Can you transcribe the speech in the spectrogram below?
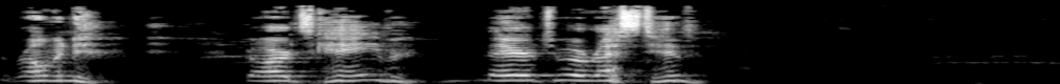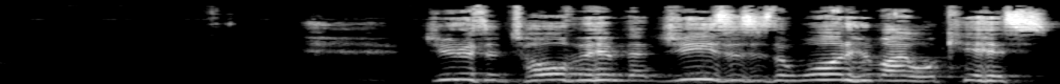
The Roman guards came there to arrest him. Judas had told them that Jesus is the one whom I will kiss.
